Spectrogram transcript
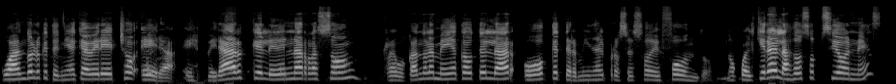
cuando lo que tenía que haber hecho era esperar que le den la razón revocando la medida cautelar o que termine el proceso de fondo. No cualquiera de las dos opciones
